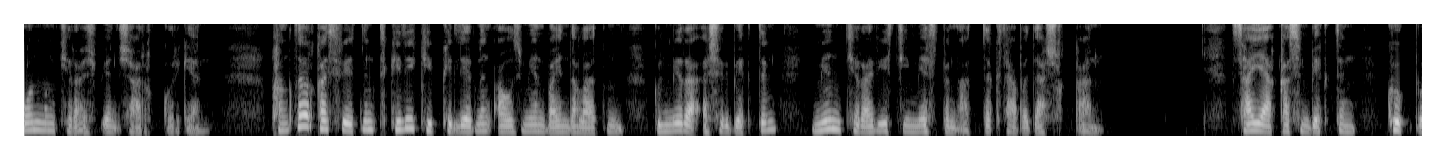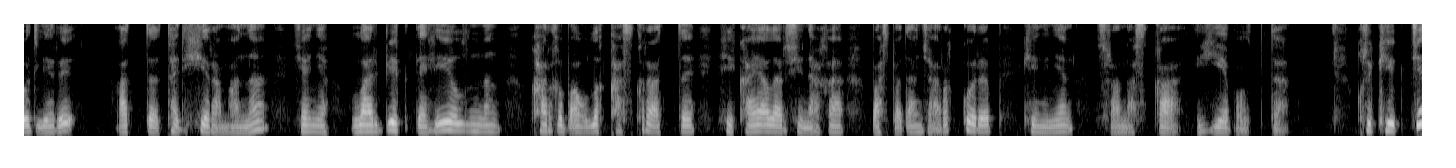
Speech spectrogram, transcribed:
10 мың тиражбен жарық көрген. Қаңтар қасіретінің тікелей кейіпкерлерінің аузымен баяндалатын гүлмира әшірбектің мен террорист емеспін атты кітабы да шыққан. Сая қасымбектің көк бөрілері атты тарихи романы және ұларбек дәлейұлының қарғыбаулы қасқыр атты хикаялар жинағы баспадан жарық көріп кеңінен сұранысқа ие болыпты қыркүйекте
